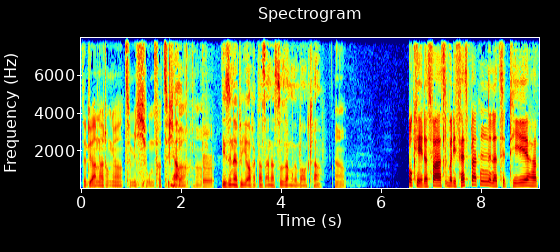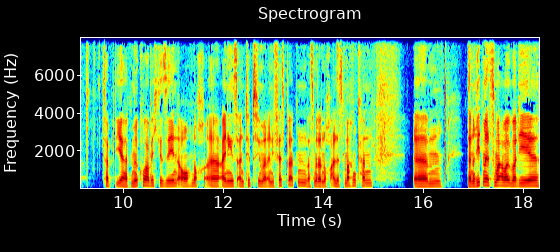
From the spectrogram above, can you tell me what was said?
sind die Anleitungen ja ziemlich unverzichtbar. Ja. Ja. Die sind natürlich auch etwas anders zusammengebaut, klar. Ja. Okay, das war es über die Festplatten. In der CT habt, habt ihr, hat Mirko, habe ich gesehen, auch noch äh, einiges an Tipps, wie man an die Festplatten, was man da noch alles machen kann. Ähm, dann reden wir jetzt mal aber über die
